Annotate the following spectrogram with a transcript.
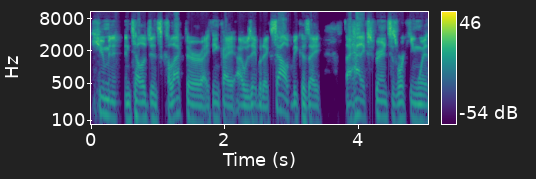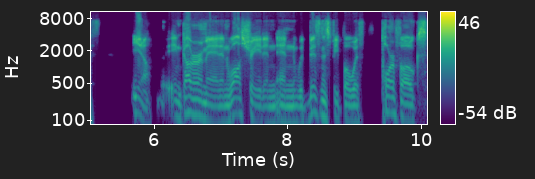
human intelligence collector, I think I, I was able to excel because I I had experiences working with you know in government and wall street and, and with business people with poor folks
